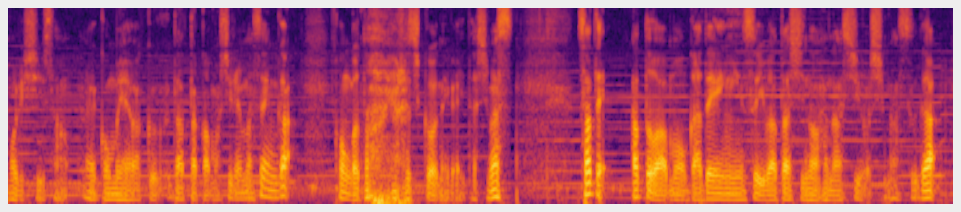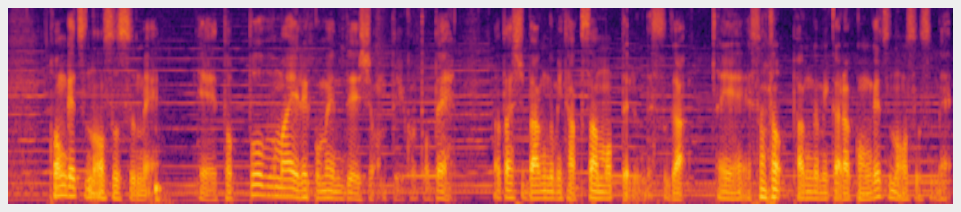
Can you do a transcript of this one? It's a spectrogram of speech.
森氏さんえご迷惑だったかもしれませんが今後ともよろしくお願いいたします。さてあとはもう我田引水私の話をしますが今月のおすすめ、えー、 Top of My Recommendation ということで私番組たくさん持ってるんですが、えー、その番組から今月のおすすめ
